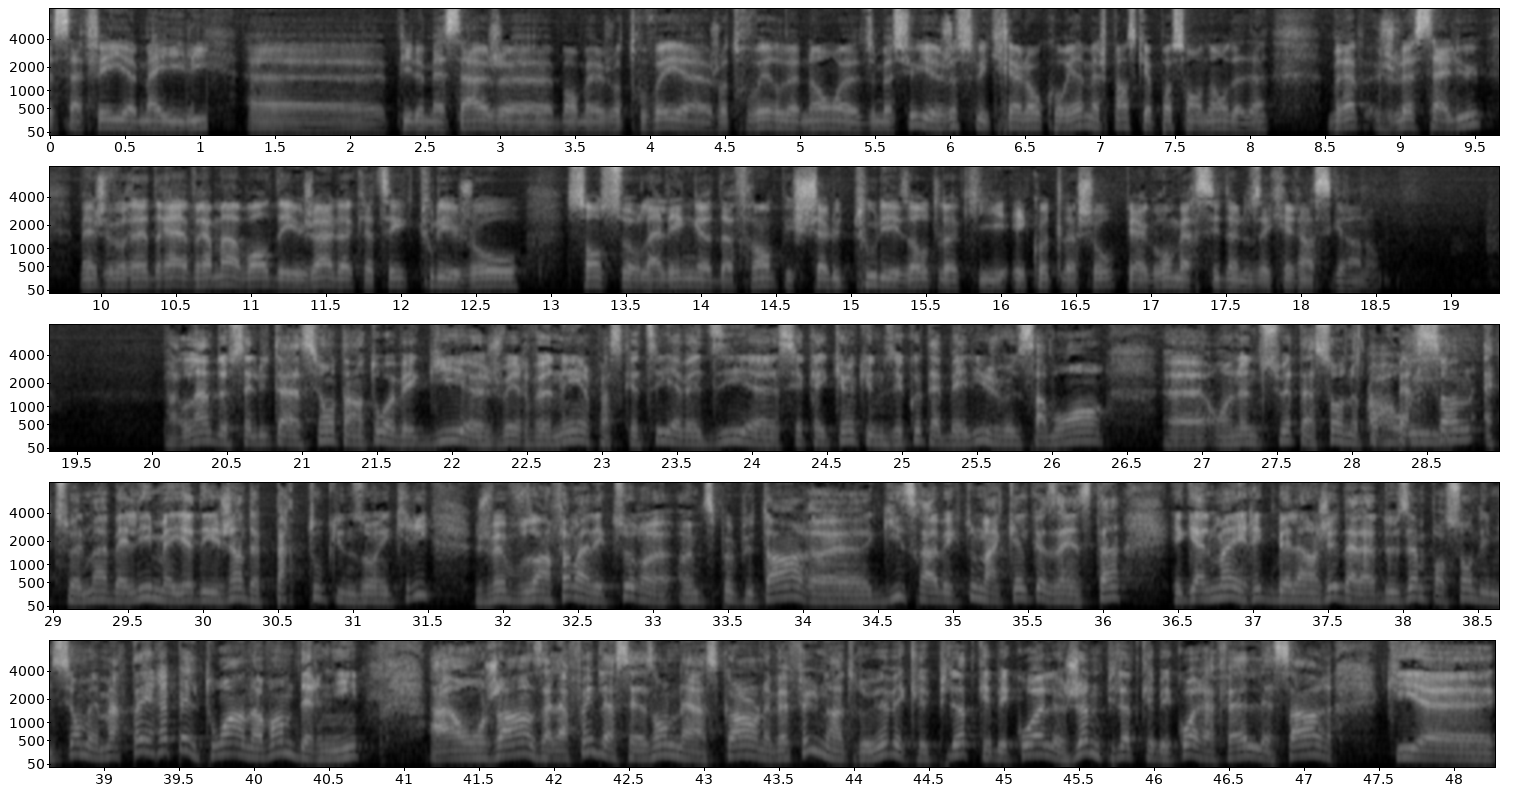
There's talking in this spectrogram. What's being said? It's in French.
sa fille Maïli. Puis le message, bon, ben, je vais trouver, je vais trouver le nom du monsieur. Il a juste écrit un long courriel, mais je pense qu'il n'y a pas son nom dedans. Bref, je le salue, mais je voudrais vraiment avoir des gens là, que, tous les jours sont sur la ligne de front. Puis je salue tous les autres qui écoutent le show. Puis un gros merci de nous écrire en si grand nombre. Parlant de salutations, tantôt avec Guy, euh, je vais y revenir parce que, tu sais, il avait dit, euh, s'il y a quelqu'un qui nous écoute à Belly, je veux le savoir. Euh, on a une suite à ça. On n'a pas ah personne actuellement à Belly, mais il y a des gens de partout qui nous ont écrit. Je vais vous en faire la lecture un, petit peu plus tard. Guy sera avec nous dans quelques instants. Également, Éric Bélanger dans la deuxième portion d'émission. Mais Martin, rappelle-toi, en novembre dernier, à Ongeance, à la fin de la saison de NASCAR, on avait fait une entrevue avec le pilote québécois, le jeune pilote québécois, Raphaël Lessard, qui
